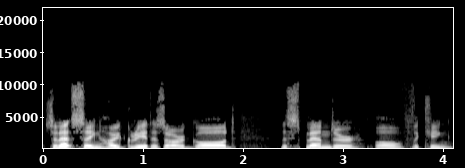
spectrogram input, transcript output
So let's sing, How Great is Our God! the splendor of the King.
